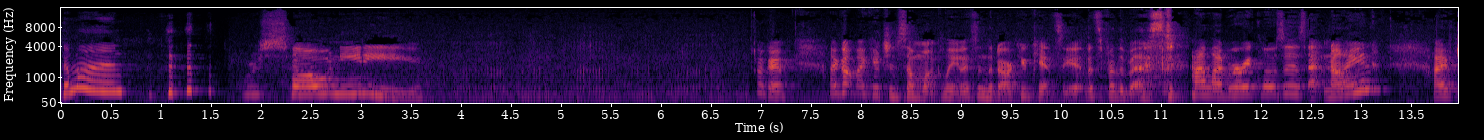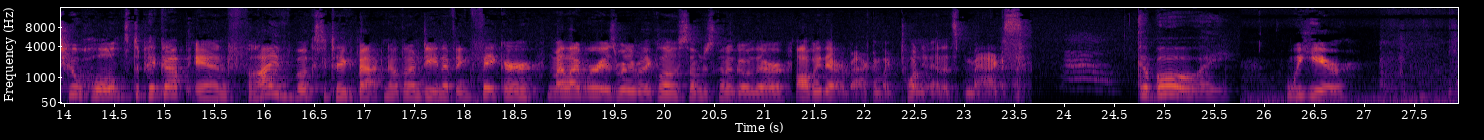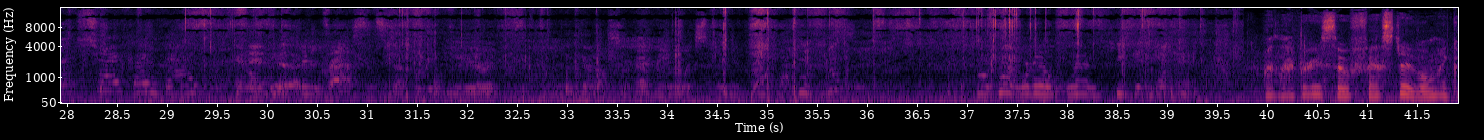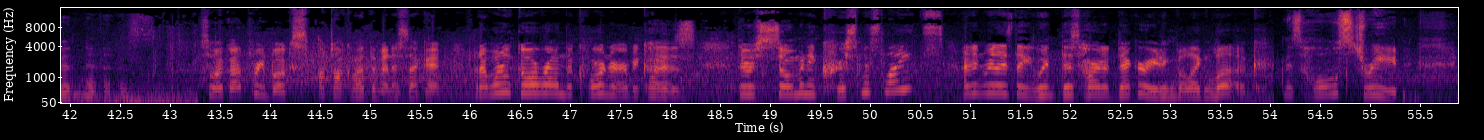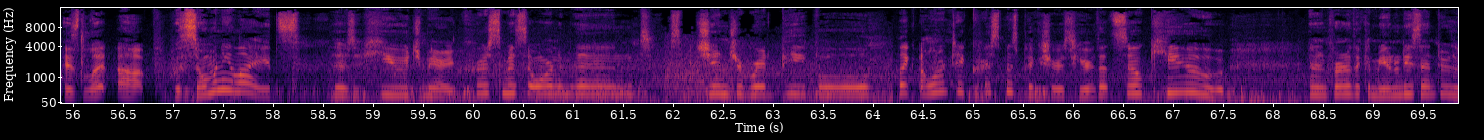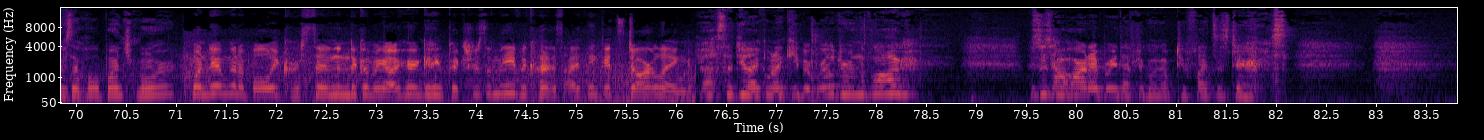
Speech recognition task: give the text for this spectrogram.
Come on. We're so needy. Okay, I got my kitchen somewhat clean. It's in the dark, you can't see it. That's for the best. My library closes at nine. I have two holds to pick up and five books to take back now that I'm DNFing Faker. My library is really, really close, so I'm just gonna go there. I'll be there and back in like 20 minutes max. Good boy. We here. Let's try my bag. And then the crafts and stuff over here. We've got also, I mean, it looks Well, come we're gonna, we're gonna keep getting going. My library is so festive, oh my goodness. So I got three books, I'll talk about them in a second, but I wanna go around the corner because there's so many Christmas lights. I didn't realize they went this hard at decorating, but like look. This whole street is lit up with so many lights. There's a huge Merry Christmas ornament, some gingerbread people. Like I wanna take Christmas pictures here, that's so cute. And in front of the community center, there's a whole bunch more. One day I'm gonna bully Kristen into coming out here and getting pictures of me because I think it's darling. Y'all said you like when I keep it real during the vlog. This is how hard I breathe after going up two flights of stairs.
